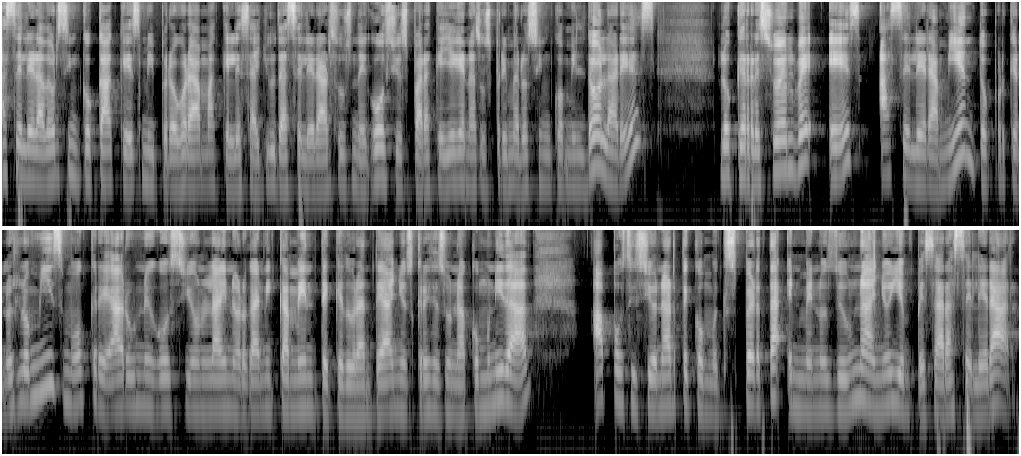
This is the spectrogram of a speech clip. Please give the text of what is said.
Acelerador 5K, que es mi programa que les ayuda a acelerar sus negocios para que lleguen a sus primeros 5 mil dólares, lo que resuelve es aceleramiento, porque no es lo mismo crear un negocio online orgánicamente que durante años creces una comunidad, a posicionarte como experta en menos de un año y empezar a acelerar.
